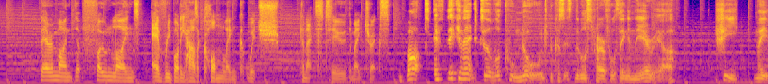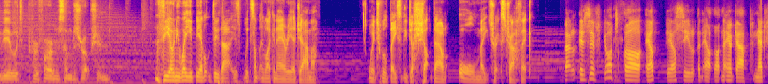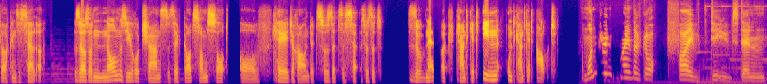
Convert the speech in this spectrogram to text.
Bear in mind that phone lines, everybody has a com link which connects to the matrix. But if they connect to the local node because it's the most powerful thing in the area, she might be able to perform some disruption. The only way you'd be able to do that is with something like an area jammer, which will basically just shut down all matrix traffic. Well, if they've got uh, air, air seal, an air, an air gap network in the cellar, there's a non-zero chance that they've got some sort of cage around it, so that the so that the network can't get in and can't get out. I'm wondering why they've got five dudes down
